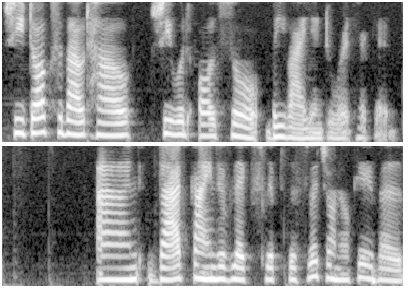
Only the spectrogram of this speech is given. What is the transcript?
she talks about how she would also be violent towards her kids. And that kind of like flipped the switch on, okay, well,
